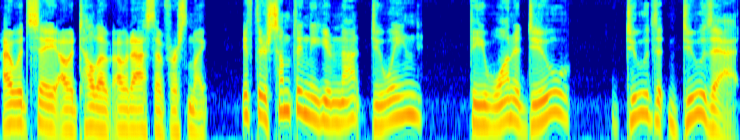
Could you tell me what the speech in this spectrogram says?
I would say, I would tell that, I would ask that person, like, if there's something that you're not doing that you want to do, do that, do that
